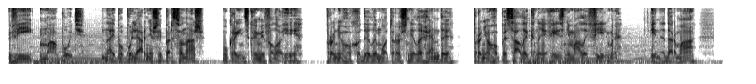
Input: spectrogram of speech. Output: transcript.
Вій, мабуть, найпопулярніший персонаж української міфології. Про нього ходили моторошні легенди, про нього писали книги і знімали фільми. І не дарма,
